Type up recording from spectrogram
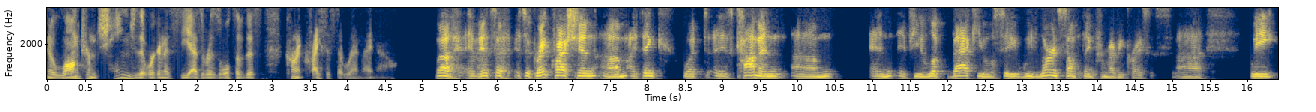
you know long term change that we're going to see as a result of this current crisis that we're in right now? Well, I mean, it's a it's a great question. Um, I think what is common um, and if you look back, you will see we learn something from every crisis. Uh, we,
